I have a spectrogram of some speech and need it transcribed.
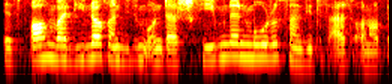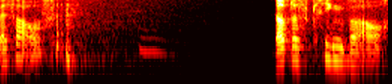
Jetzt brauchen wir die noch in diesem unterschriebenen Modus, dann sieht das alles auch noch besser aus. ich glaube, das kriegen wir auch.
